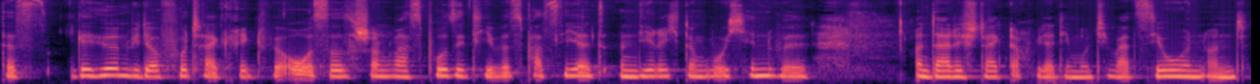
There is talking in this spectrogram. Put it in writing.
das Gehirn wieder Futter kriegt für, oh, es ist schon was Positives passiert in die Richtung, wo ich hin will. Und dadurch steigt auch wieder die Motivation und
